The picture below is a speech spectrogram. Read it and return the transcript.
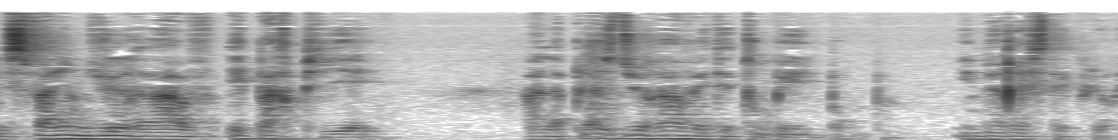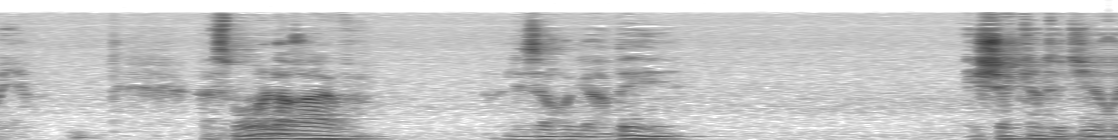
les spharim du rave éparpillés. À la place du rave était tombée une bombe il ne restait plus rien. À ce moment-là, Rav les a regardés et chacun de dire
